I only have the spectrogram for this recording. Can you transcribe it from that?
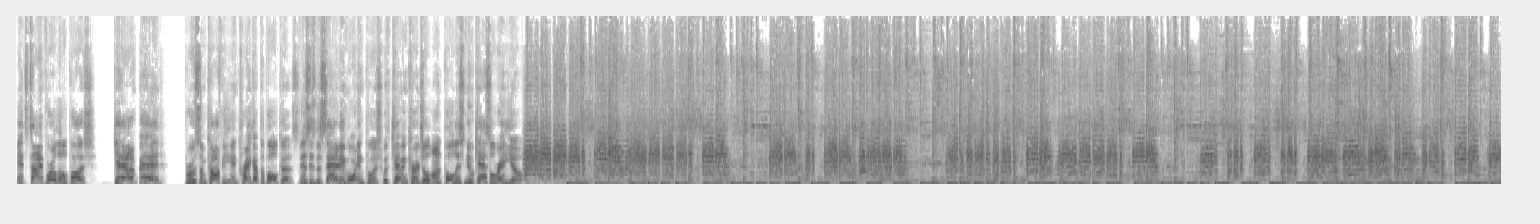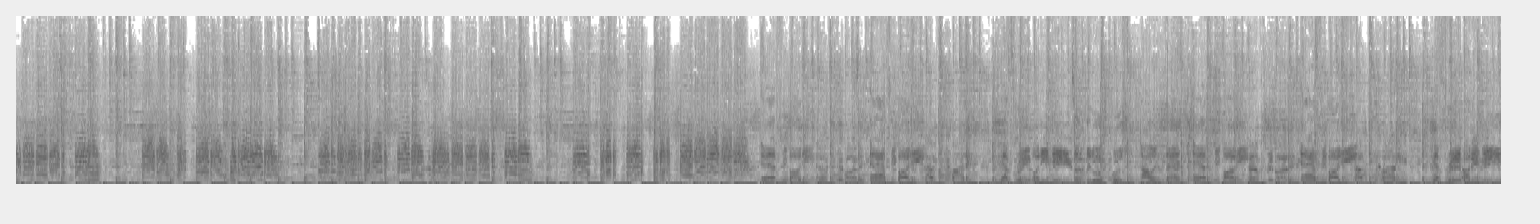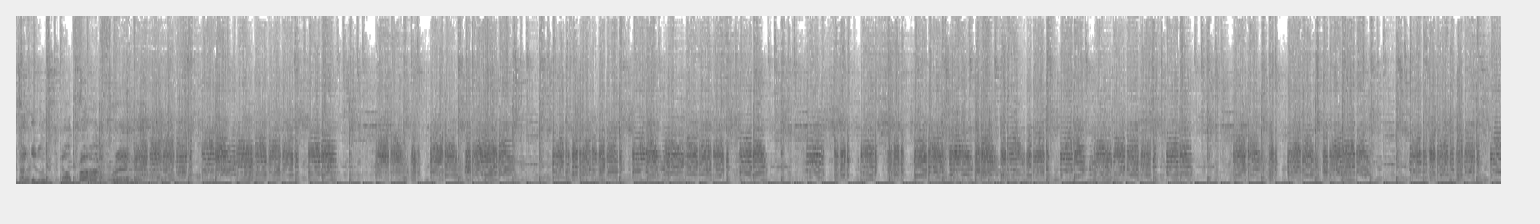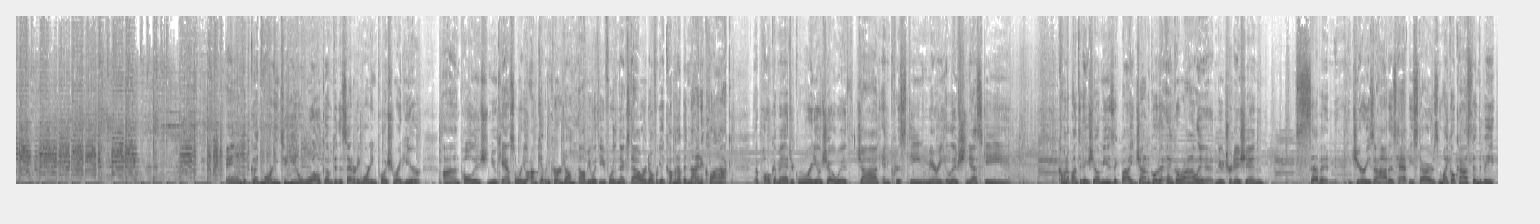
It's time for a little push. Get out of bed. Brew some coffee and crank up the polkas. This is the Saturday Morning Push with Kevin Kurdziel on Polish Newcastle Radio. To you. Welcome to the Saturday Morning Push right here on Polish Newcastle Radio. I'm Kevin Kurdziel. I'll be with you for the next hour. Don't forget, coming up at 9 o'clock, the Polka Magic Radio Show with John and Christine Mary Lishneski. Coming up on today's show, music by John Guda and Gorala, New Tradition, 7, Jerry Zahada's Happy Stars, Michael Costa and the Beat,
